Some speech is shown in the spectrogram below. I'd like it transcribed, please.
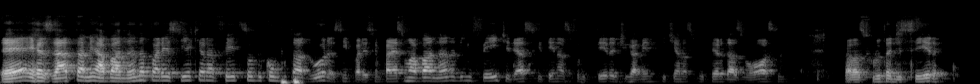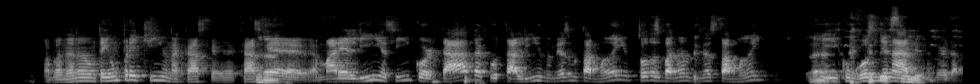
É, exatamente. A banana parecia que era feita sobre computador, assim, parece, parece uma banana de enfeite dessas que tem nas fruteiras antigamente, que tinha nas fruteiras das assim, aquelas frutas de cera. A banana não tem um pretinho na casca, a casca é, é amarelinha, assim, cortada, com o talinho do mesmo tamanho, todas as bananas do mesmo tamanho é, e com gosto é de nada, jeito. na verdade.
